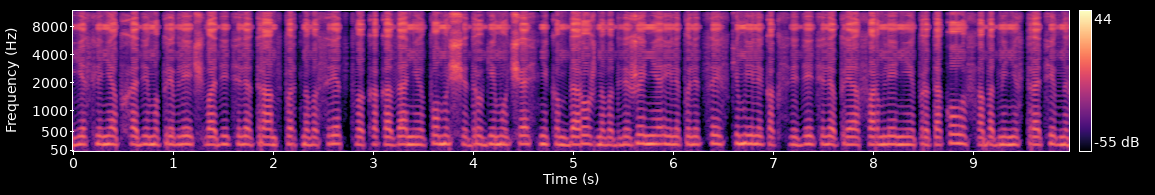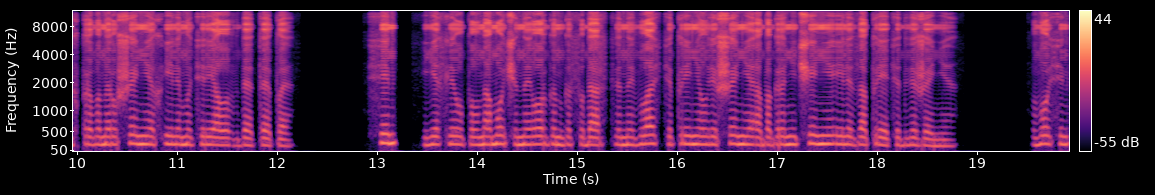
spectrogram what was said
если необходимо привлечь водителя транспортного средства к оказанию помощи другим участникам дорожного движения или полицейским или как свидетеля при оформлении протоколов об административных правонарушениях или материалов ДТП. 7. Если уполномоченный орган государственной власти принял решение об ограничении или запрете движения. 8.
